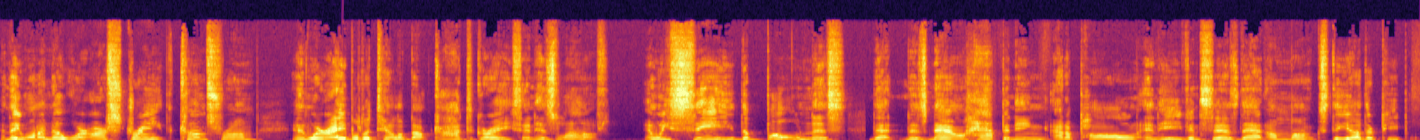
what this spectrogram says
and they want to know where our strength comes from and we're able to tell about God's grace and His love. And we see the boldness that is now happening out of Paul, and he even says that amongst the other people.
